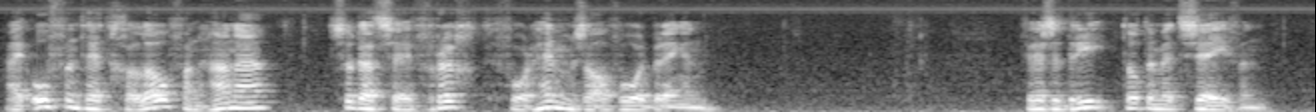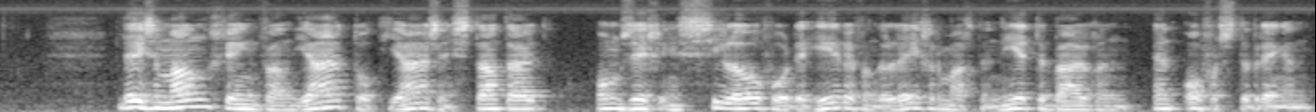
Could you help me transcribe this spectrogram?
Hij oefent het geloof van Hanna, zodat zij vrucht voor hem zal voortbrengen. Versen 3 tot en met 7. Deze man ging van jaar tot jaar zijn stad uit om zich in Silo voor de heren van de legermachten neer te buigen en offers te brengen.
